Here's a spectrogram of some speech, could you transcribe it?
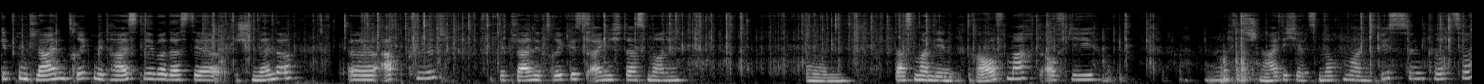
Gibt einen kleinen Trick mit Heißkleber, dass der schneller äh, abkühlt. Der kleine Trick ist eigentlich, dass man, ähm, dass man den drauf macht auf die, das schneide ich jetzt noch mal ein bisschen kürzer,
